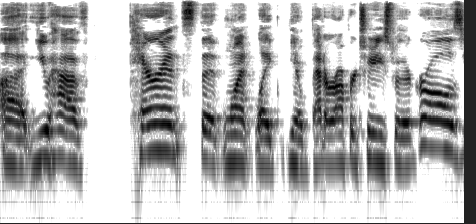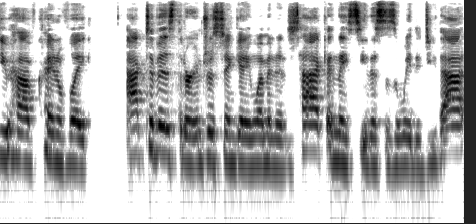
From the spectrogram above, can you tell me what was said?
Uh, you have parents that want like, you know, better opportunities for their girls. You have kind of like activists that are interested in getting women into tech and they see this as a way to do that.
